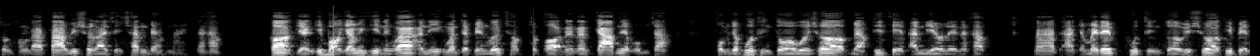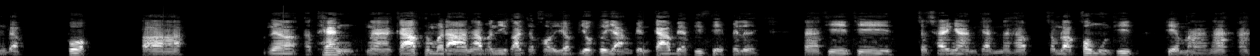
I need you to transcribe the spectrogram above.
ส่วนของ Data Visualization แบบไหนนะครับ ก็อย่างที่บอกย้ำอีกทีหนึ่งว่าอันนี้มันจะเป็นเวิร์กช็อปเฉพาะในนั้นกราฟเนี่ยผมจะผมจะพูดถึงตัว Virtual แบบพิเศษอันเดียวเลยนะครับนะอาจจะไม่ได้พูดถึงตัว Visual ที่เป็นแบบพวกอ่าแนวแท่งนะกราฟธรรมดานะครับ อันนี้อาจจะขอยกยกตัวอย่างเป็นกราฟแบบพิเศษไปเลยนะที่ที่ จะใช้งานกันนะครับสำหรับข้อมูลที่เตรียมมานะอะ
